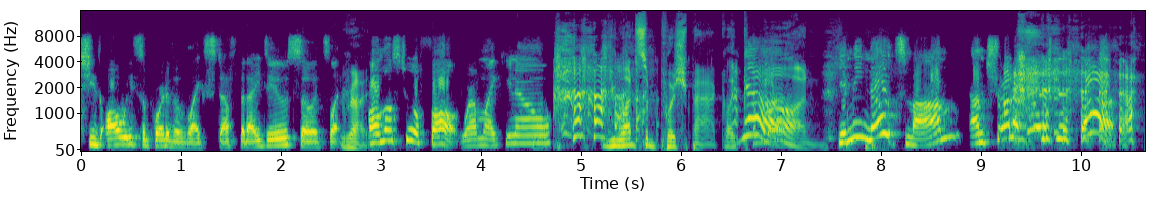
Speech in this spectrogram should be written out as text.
she's always supportive of like stuff that I do. So it's like Right. almost to a fault where I'm like, you know, You want some pushback? Like, Yeah. come on. give me notes, mom. I'm trying to write your stuff.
